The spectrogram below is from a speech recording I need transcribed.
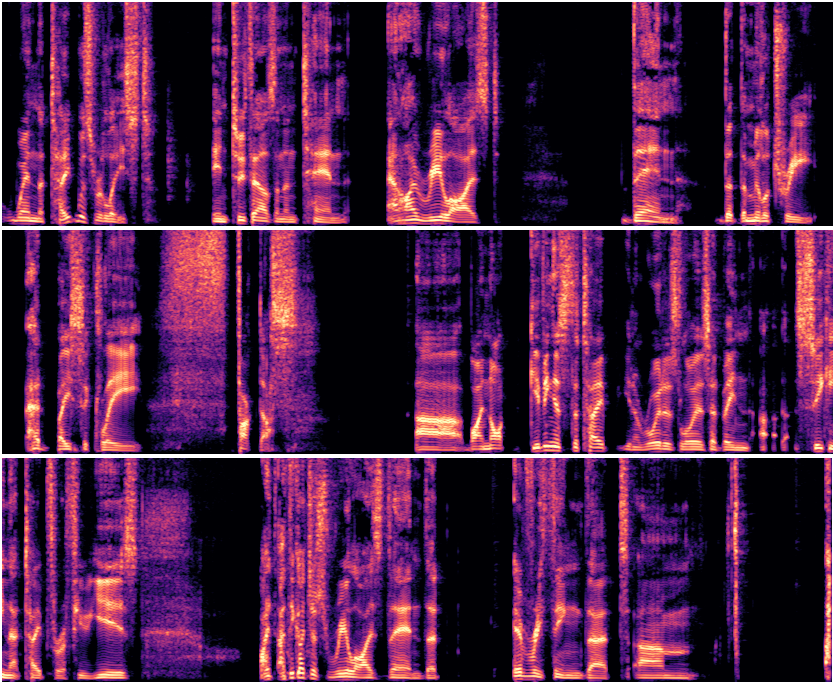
when the tape was released in 2010, and I realized then that the military had basically fucked us uh, by not giving us the tape. You know, Reuters lawyers had been uh, seeking that tape for a few years. I, I think I just realized then that everything that um,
